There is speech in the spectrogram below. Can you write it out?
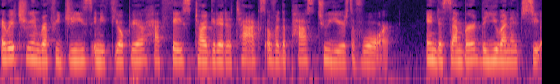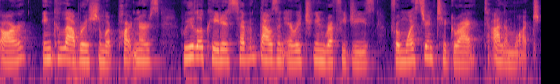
Eritrean refugees in Ethiopia have faced targeted attacks over the past two years of war. In December, the UNHCR, in collaboration with partners, relocated 7,000 Eritrean refugees from western Tigray to Alemwach.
